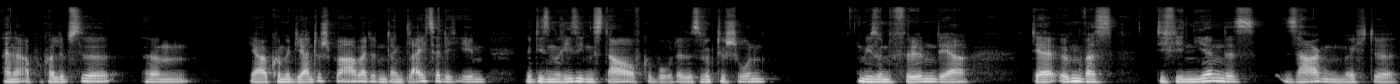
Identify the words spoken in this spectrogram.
eine Apokalypse ähm, ja komödiantisch bearbeitet und dann gleichzeitig eben mit diesem riesigen Star-Aufgebot. Also es wirkte schon wie so ein Film, der, der irgendwas Definierendes sagen möchte.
